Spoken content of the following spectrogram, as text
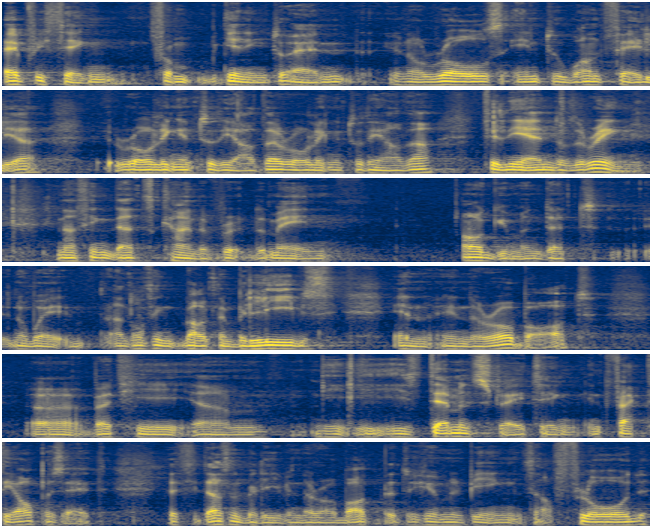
everything from beginning to end, you know, rolls into one failure, rolling into the other, rolling into the other, till the end of the ring. And I think that's kind of the main argument that, in a way, I don't think Wagner believes in, in the robot, uh, but he, um, he, he's demonstrating, in fact, the opposite, that he doesn't believe in the robot, that the human beings are flawed,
